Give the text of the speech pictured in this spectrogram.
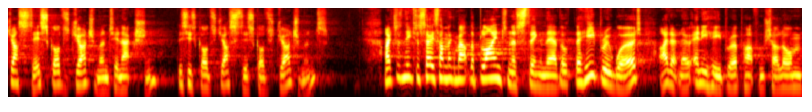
justice, God's judgment in action. This is God's justice, God's judgment. I just need to say something about the blindness thing there. The, the Hebrew word, I don't know any Hebrew apart from shalom,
